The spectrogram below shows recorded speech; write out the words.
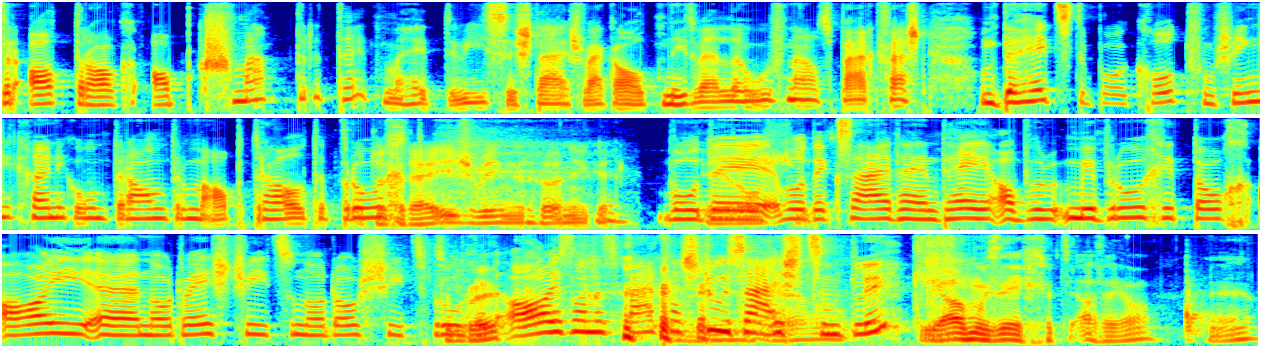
den Antrag abgeschmettert hat. Man hätte den weißen Steinschwegalp nicht aufnehmen als Bergfest. Und dann hat es den Boykott vom Schwingerkönig unter anderem abgehalten gebraucht. Oder drei Schwingerkönige. Wo die, wo die gesagt haben, hey, aber wir brauchen doch ein äh, Nordwestschweiz und Nordostschweiz brauchen ein so ein Bergfest. Du sagst ja. zum Glück. Ja, muss sicher, also ja, ja.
